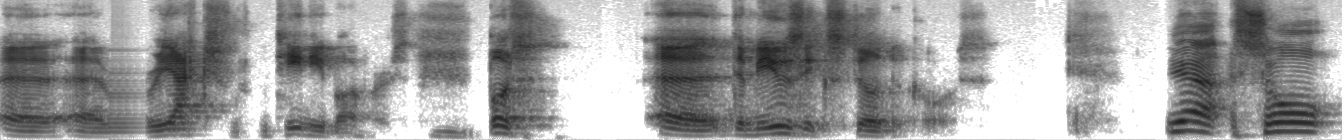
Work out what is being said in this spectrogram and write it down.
a, a reaction from teeny boppers. But uh, the music stood, of course. Yeah, so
